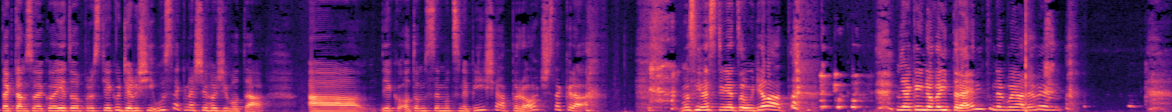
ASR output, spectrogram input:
tak tam jsou jako, je to prostě jako delší úsek našeho života a jako o tom se moc nepíše a proč, sakra? Musíme s tím něco udělat. Nějaký nový trend, nebo já nevím.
